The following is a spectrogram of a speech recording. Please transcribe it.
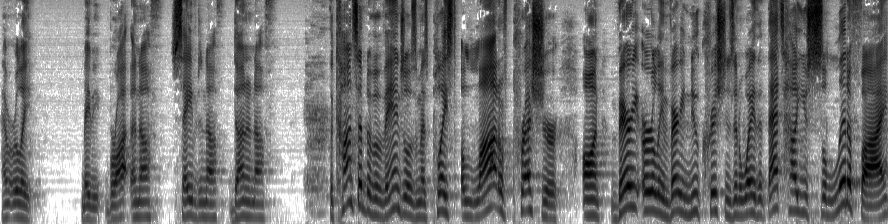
Haven't really maybe brought enough, saved enough, done enough. The concept of evangelism has placed a lot of pressure on very early and very new Christians in a way that that's how you solidify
